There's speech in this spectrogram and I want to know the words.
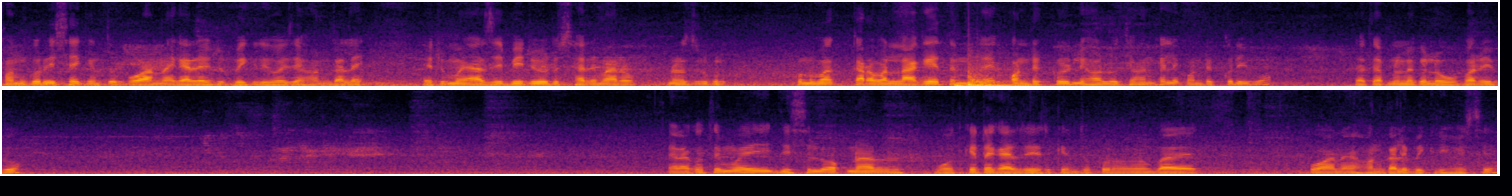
ফোন কৰিছে কিন্তু পোৱা নাই গাড়ীটো বিক্ৰী হৈ যায় সোনকালে। এইটো মই আজি ভিডিঅ'টো চাৰিম আৰু আপোনাৰ যদি কোনোবা কাৰোবাৰ লাগে তেনেহ'লে কণ্টেক্ট কৰিলে হ'ল। অতি সোনকালে কণ্টেক্ট কৰিব যাতে আপোনালোকে ল'ব পাৰিব। ইয়াৰ আগতে মই দিছিলোঁ আপোনাৰ বহুতকেইটা গাড়ীৰ কিন্তু কোনোবাই পোৱা নাই সোনকালে বিক্ৰী হৈছে।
